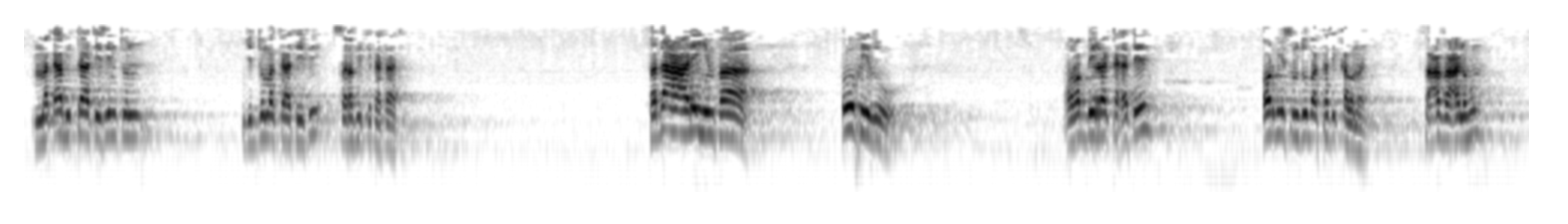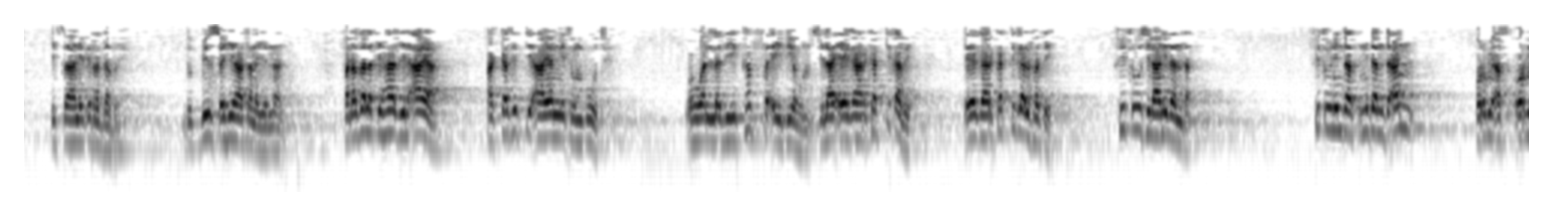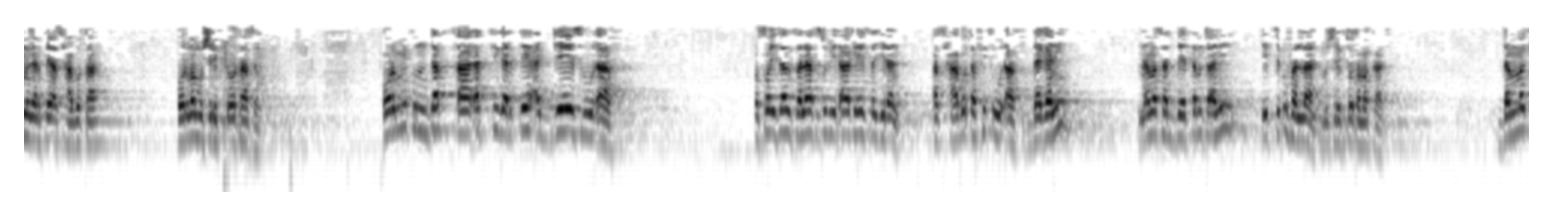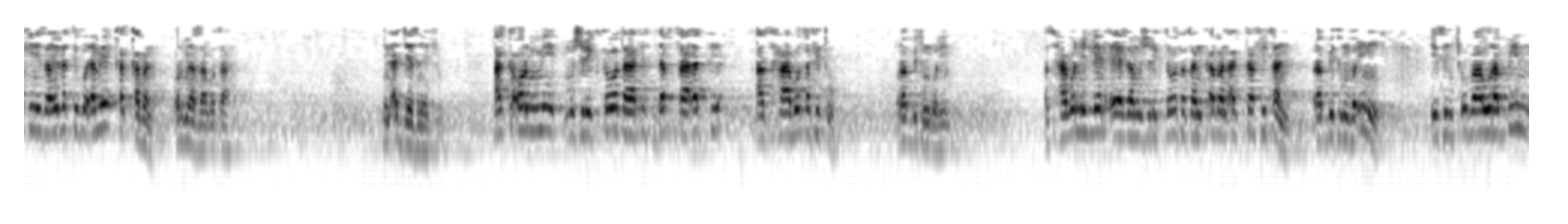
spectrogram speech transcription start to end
مكة بكاتي سنت جد مكاتي في صرف التكتات فدعا عليهم فأخذوا ربي ركعته أرمي صندوق أكاسي كبمان فعفى عنهم إساني في الردبر دبين سهياتنا جنان فنزلت هذه الآية أكست آية تنبوت وهو الذي كف أيديهم سلا إيغار كتكبه إيغار كتكالفته فتو سلا ندند فتو ندند أن أرمي, أس أرمي غرتي أصحابتا أرمى مشرك توتاسا أرمي كن دفتا أتكرتي أجيسوداف osoo isaan salaata subiidhaa keessa jiran asxaabota fixuudhaaf daganii nama saddeettam ta'anii itti dhufan laal mushriktoota makaati dammaqiin isaanii irratti godhame qaqqaban ormi asaabotaa hin ajjeesne akka ormi mushriktootaattis dafxaadhatti asxaabota fixu rabbi tun godhin asxaabonni illeen eega mushriktoota san qaban akka fixan rabbi tun godhini isin cufaa'u rabbiin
